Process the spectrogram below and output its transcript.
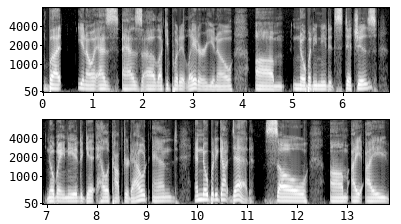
but you know, as as uh, Lucky put it later, you know, um, nobody needed stitches, nobody needed to get helicoptered out, and and nobody got dead. So, um, I I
